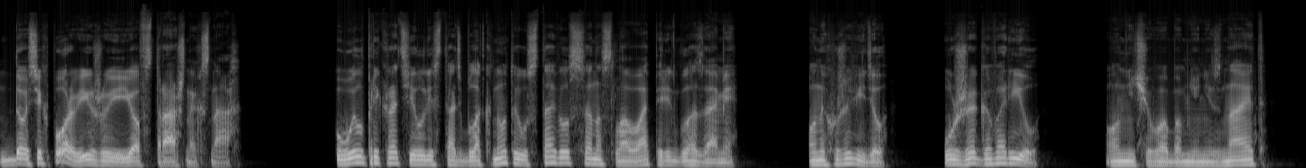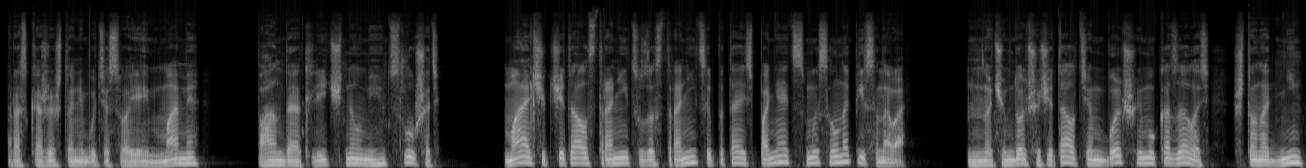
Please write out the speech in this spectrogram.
До сих пор вижу ее в страшных снах. Уилл прекратил листать блокнот и уставился на слова перед глазами. Он их уже видел, уже говорил. Он ничего обо мне не знает. Расскажи что-нибудь о своей маме. Панды отлично умеют слушать. Мальчик читал страницу за страницей, пытаясь понять смысл написанного. Но чем дольше читал, тем больше ему казалось, что над ним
